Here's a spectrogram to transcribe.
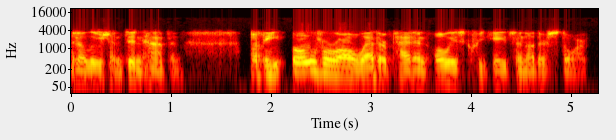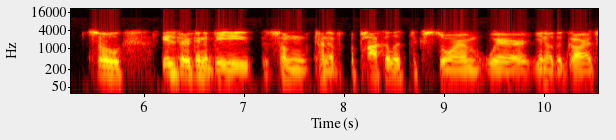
an illusion, didn't happen. But the overall weather pattern always creates another storm. So is there going to be some kind of apocalyptic storm where, you know, the guards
